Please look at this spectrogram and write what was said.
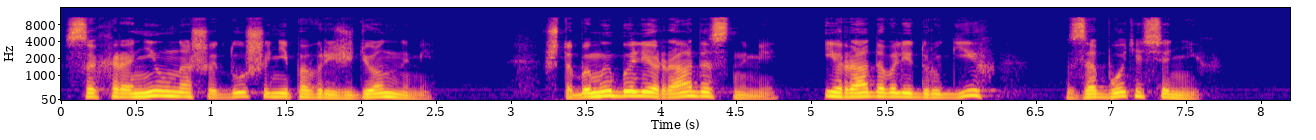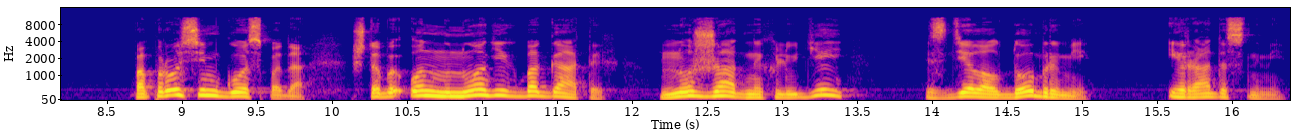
сохранил наши души неповрежденными, чтобы мы были радостными и радовали других, заботясь о них. Попросим Господа, чтобы Он многих богатых, но жадных людей сделал добрыми и радостными.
